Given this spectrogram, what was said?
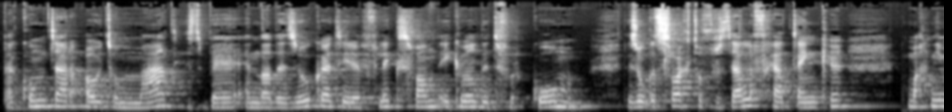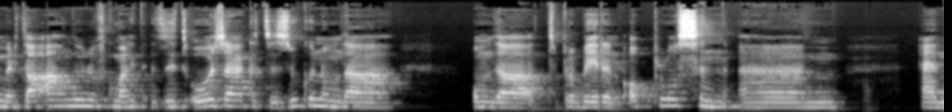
Dat komt daar automatisch bij. En dat is ook uit die reflex van, ik wil dit voorkomen. Dus ook het slachtoffer zelf gaat denken, ik mag niet meer dat aandoen, of ik mag dit oorzaken te zoeken om dat, om dat te proberen oplossen. Um, en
